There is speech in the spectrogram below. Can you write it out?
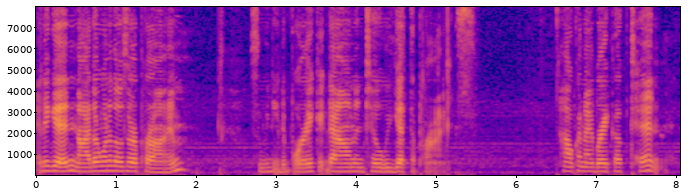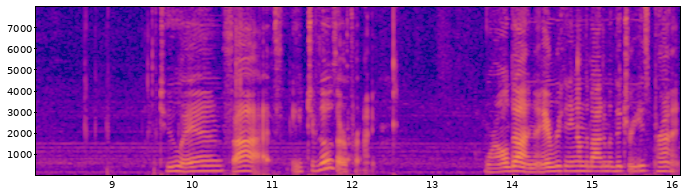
And again, neither one of those are prime. So we need to break it down until we get the primes. How can I break up 10? 2 and 5. Each of those are prime. We're all done. Everything on the bottom of the tree is prime.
